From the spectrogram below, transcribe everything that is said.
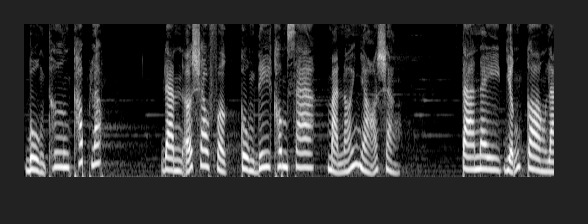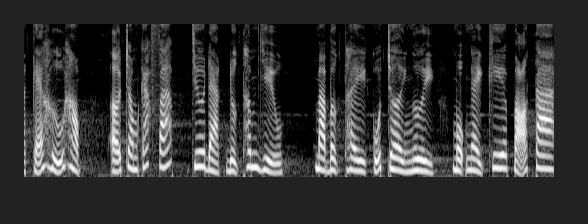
buồn thương khóc lóc. Đành ở sau Phật cùng đi không xa mà nói nhỏ rằng Ta nay vẫn còn là kẻ hữu học, ở trong các pháp chưa đạt được thâm diệu, mà bậc thầy của trời người một ngày kia bỏ ta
